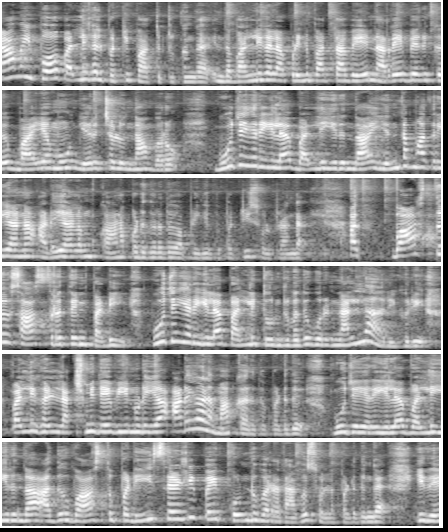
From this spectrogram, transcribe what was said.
நாம் இப்போது பள்ளிகள் பற்றி பார்த்துட்ருக்கோங்க. இந்த பள்ளிகள் அப்படின்னு பார்த்தாவே நிறைய பேருக்கு பயமும் எரிச்சலும் தான் வரும். பூஜை அறையில் பள்ளி இருந்தால் எந்த மாதிரியான அடையாளம் காணப்படுகிறது அப்படிங்கிறத பற்றி சொல்கிறாங்க அது வாஸ்து சாஸ்திரத்தின் படி பூஜை அறையில் பள்ளி தோன்றுவது ஒரு நல்ல அறிகுறி. பள்ளிகள் லக்ஷ்மி தேவியினுடைய அடையாளமாக கருதப்படுது. பூஜை அறையில் பள்ளி இருந்தால் அது வாஸ்துப்படி செழிப்பை கொண்டு வர்றதாக சொல்லப்படுதுங்க. இது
